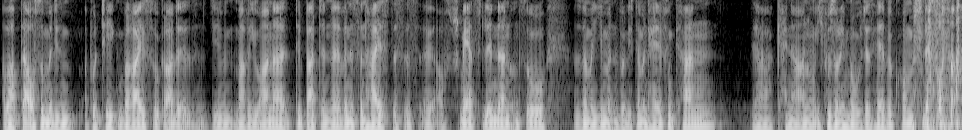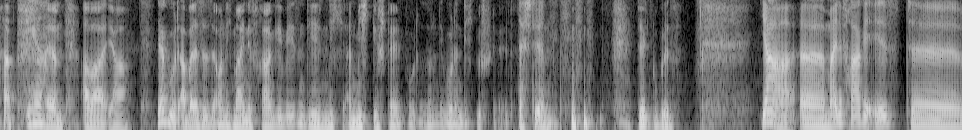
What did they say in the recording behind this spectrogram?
Aber hab da auch so mit diesem Apothekenbereich so gerade die Marihuana-Debatte, ne, wenn es dann heißt, das ist äh, auch schmerzlindern und so. Also wenn man jemandem wirklich damit helfen kann, ja, keine Ahnung, ich wüsste noch nicht mal, wo ich das herbekomme. Ja. Ähm, aber ja. Ja gut, aber das ist auch nicht meine Frage gewesen, die nicht an mich gestellt wurde, sondern die wurde an dich gestellt. Das stimmt. Dirk, du bist. Ja, äh, meine Frage ist, äh,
